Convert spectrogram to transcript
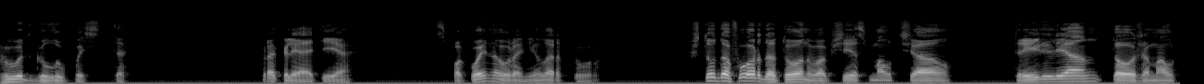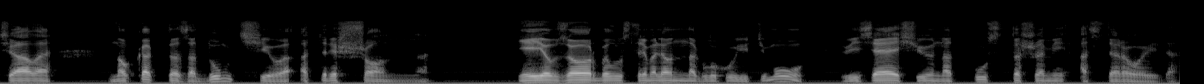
«Вот глупость-то!» «Проклятие!» спокойно уронил Артур. Что до Форда, то он вообще смолчал. Триллиан тоже молчала, но как-то задумчиво, отрешенно. Ее взор был устремлен на глухую тьму, висящую над пустошами астероида.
